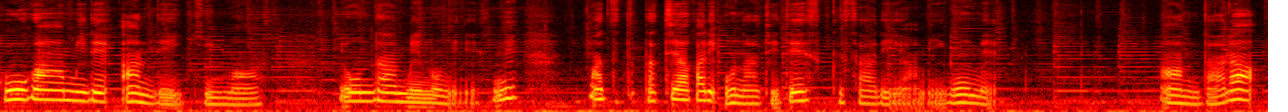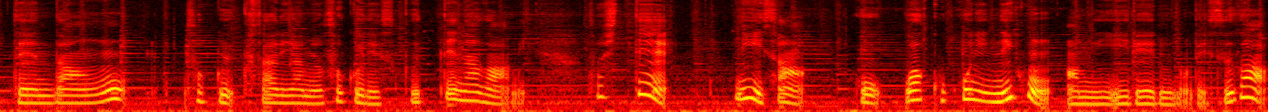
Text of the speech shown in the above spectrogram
方眼編みで編んでいきます。4段目のみですね。まず立ち上がり同じです。鎖編み5目編んだら前段を即鎖編みを即ですくって長編み。そして235はここに2本編み入れるのですが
